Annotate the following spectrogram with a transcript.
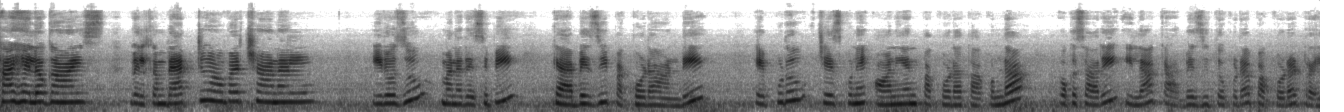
Hi hello guys welcome back to our channel ఈరోజు మన రెసిపీ క్యాబేజీ పకోడా అండి. ఎప్పుడు చేసుకునే ఆనియన్ పకోడా కాకుండా ఒకసారి ఇలా క్యాబేజీతో కూడా పకోడా ట్రై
